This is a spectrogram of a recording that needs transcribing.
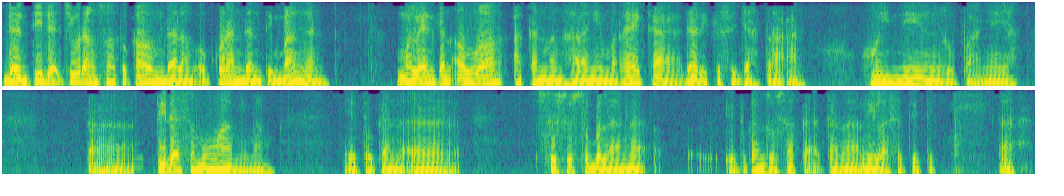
Dan tidak curang suatu kaum dalam ukuran dan timbangan Melainkan Allah akan menghalangi mereka dari kesejahteraan. Oh ini rupanya ya. Uh, tidak semua memang. Itu kan uh, susu sebelanga itu kan rusak karena nila setitik. Nah,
